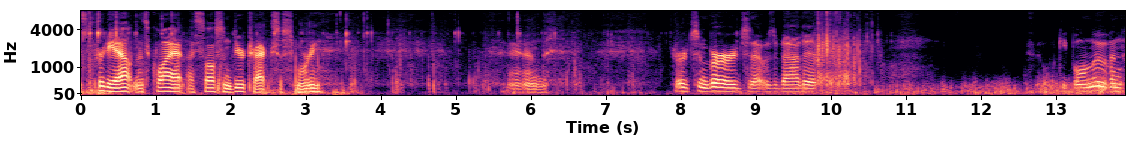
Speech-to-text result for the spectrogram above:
It's pretty out and it's quiet. I saw some deer tracks this morning. And heard some birds. That was about it. So we'll keep on moving.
